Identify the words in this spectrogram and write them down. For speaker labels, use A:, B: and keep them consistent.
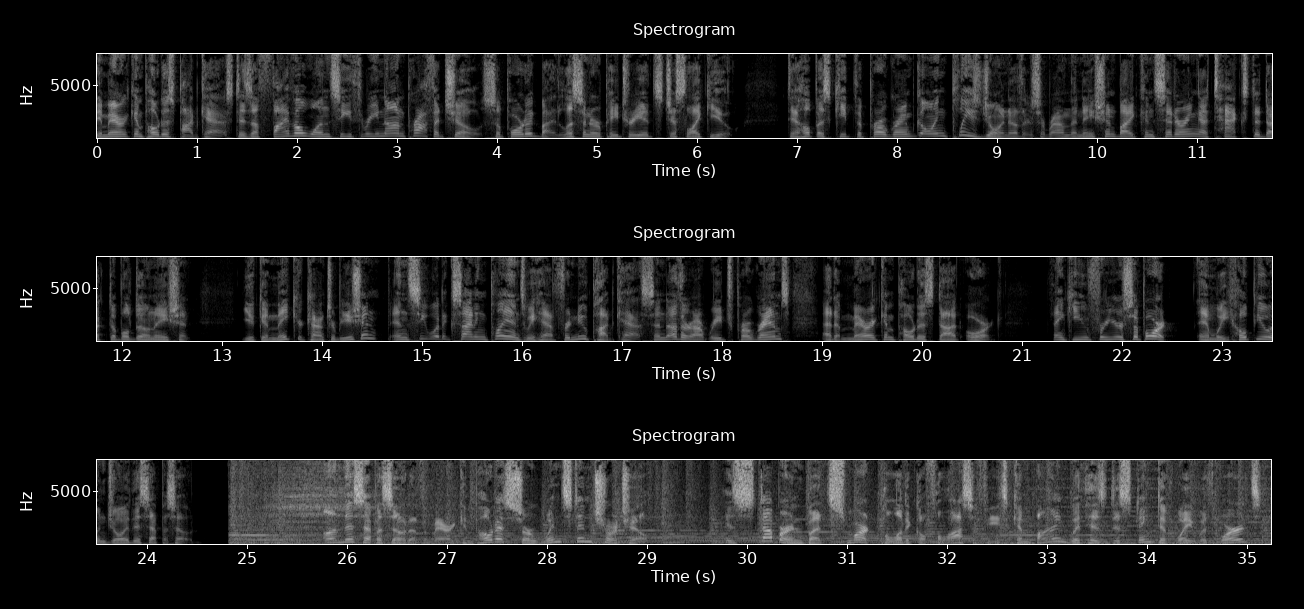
A: The American POTUS Podcast is a 501c3 nonprofit show supported by listener patriots just like you. To help us keep the program going, please join others around the nation by considering a tax deductible donation. You can make your contribution and see what exciting plans we have for new podcasts and other outreach programs at AmericanPOTUS.org. Thank you for your support, and we hope you enjoy this episode. On this episode of American POTUS, Sir Winston Churchill. His stubborn but smart political philosophies combined with his distinctive way with words,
